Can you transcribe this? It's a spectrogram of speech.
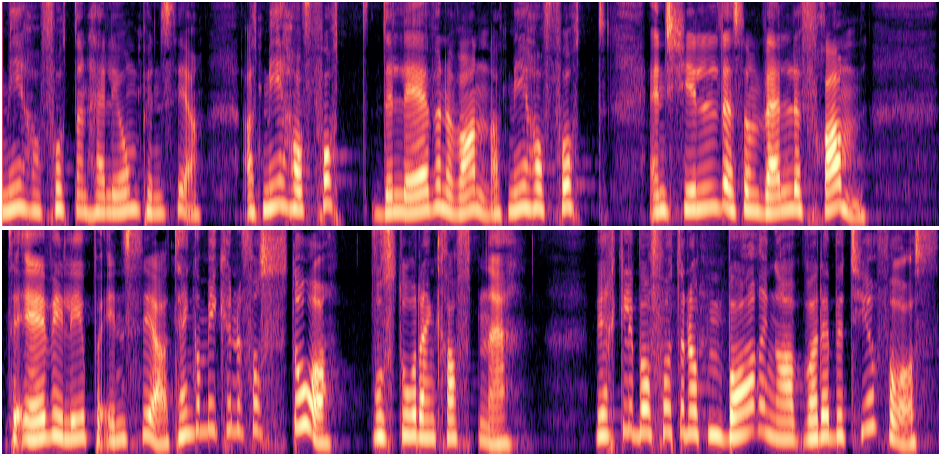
vi har fått Den hellige ånd på innsida. At vi har fått det levende vann. At vi har fått en kilde som veller fram til evig liv på innsida. Tenk om vi kunne forstå hvor stor den kraften er. Virkelig bare fått en åpenbaring av hva det betyr for oss.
